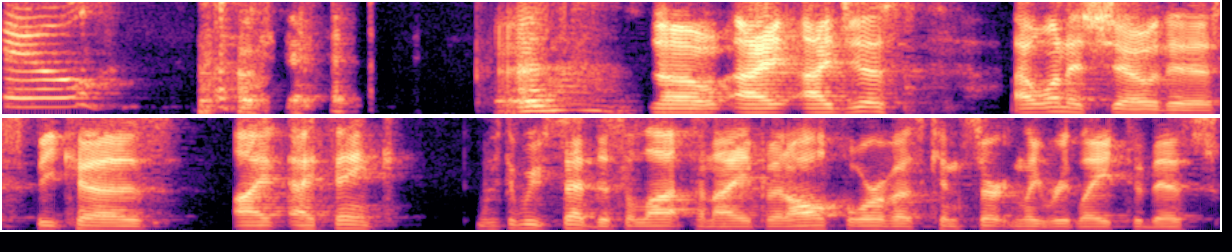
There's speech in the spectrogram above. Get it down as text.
cocktail. okay. So I I just I want to show this because I I think we've- we've said this a lot tonight, but all four of us can certainly relate to this.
